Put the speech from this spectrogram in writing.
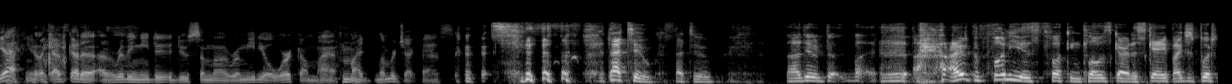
Yeah, you're like I've got to. I really need to do some uh, remedial work on my my lumberjack pass. that too. That too. Uh, dude, I have the funniest fucking closed guard escape. I just put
